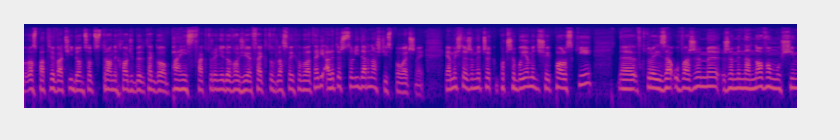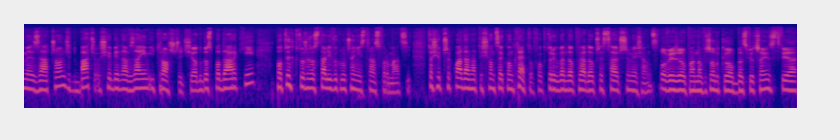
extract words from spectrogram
rozpatrywać idąc od strony choćby tego państwa, które nie dowozi efektów dla swoich obywateli, ale też solidarności społecznej. Ja myślę, że my potrzebujemy dzisiaj Polski, e, w której zauważymy, że my na nowo musimy zacząć dbać o siebie nawzajem i troszczyć się od gospodarki po tych, którzy zostali wykluczeni z transformacji. To się przekłada na tysiące konkretów, o których będę opowiadał przez całe trzy miesiące. Powiedział Pan na początku o bezpieczeństwie,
